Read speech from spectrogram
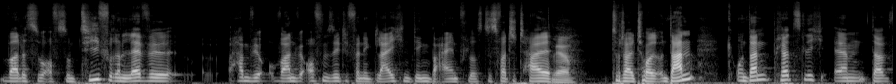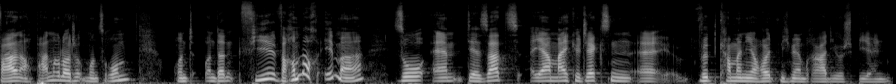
war das so auf so einem tieferen Level, haben wir, waren wir offensichtlich von den gleichen Dingen beeinflusst. Das war total, Ja. total toll. Und dann, und dann plötzlich, ähm, da waren auch ein paar andere Leute um uns rum. Und, und dann fiel, warum auch immer, so ähm, der Satz, ja, Michael Jackson äh, wird, kann man ja heute nicht mehr im Radio spielen.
